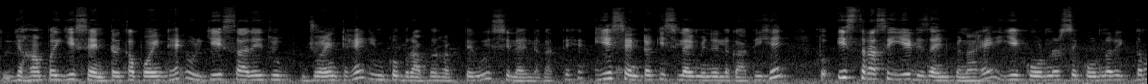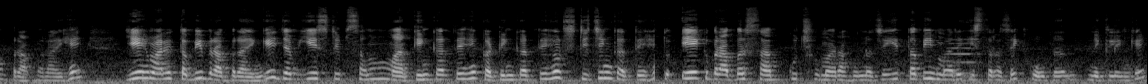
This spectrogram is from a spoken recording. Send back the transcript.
तो यहाँ पर ये सेंटर का पॉइंट है और ये सारे जो जॉइंट है, इनको बराबर रखते हुए सिलाई लगाते हैं। ये सेंटर की सिलाई मैंने लगा दी है। तो इस तरह से ये डिज़ाइन बना है। ये कॉर्नर से कॉर्नर एकदम बराबर आए हैं। ये हमारे तभी बराबर आएँगे जब ये स्ट्रिप्स हम मार्किंग करते हैं कटिंग करते हैं और स्टिचिंग करते हैं। तो एक बराबर सब कुछ हमारा होना चाहिए, तभी हमारे इस तरह से कॉर्नर निकलेंगे।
